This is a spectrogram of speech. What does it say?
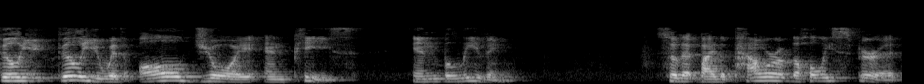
fill you, fill you with all joy and peace in believing, so that by the power of the Holy Spirit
